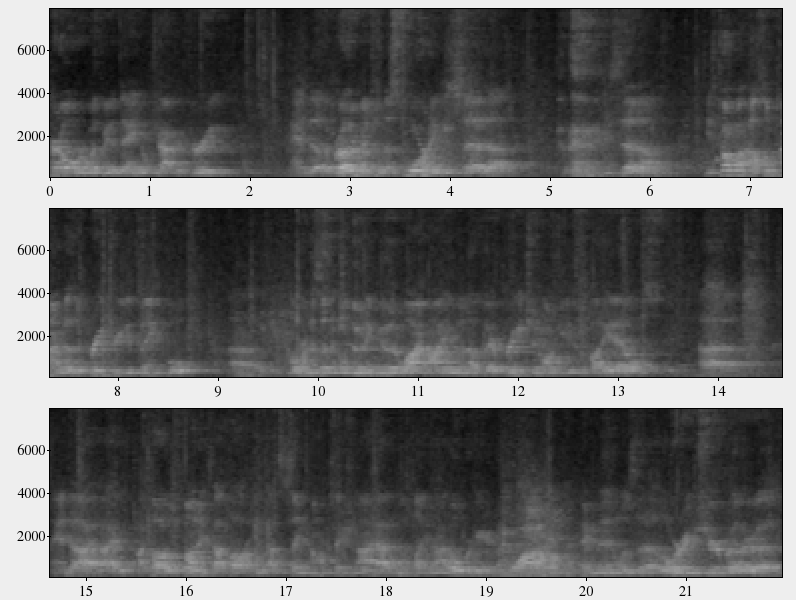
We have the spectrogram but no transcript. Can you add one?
turn over with me to Daniel chapter 3. And uh, the brother mentioned this morning, he said, uh, he said, um, he's talking about how sometimes as a preacher you think, well, uh, Lord, this isn't going to do any good. Why am I even up there preaching? Why don't you get somebody else? Uh, and I, I, I thought it was funny because I thought he, that's the same conversation I had on the plane ride over here. Wow. Amen. Was, uh, Lord, are you sure, brother, uh,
